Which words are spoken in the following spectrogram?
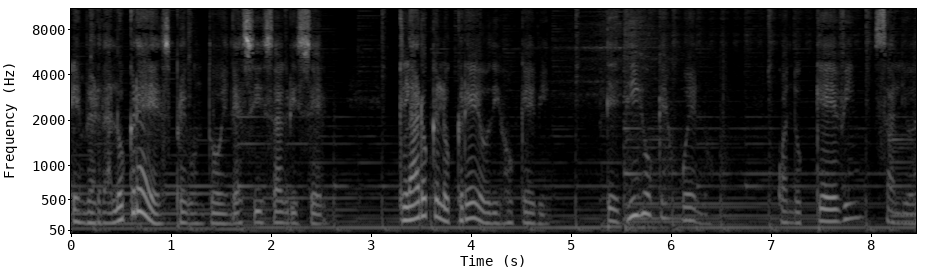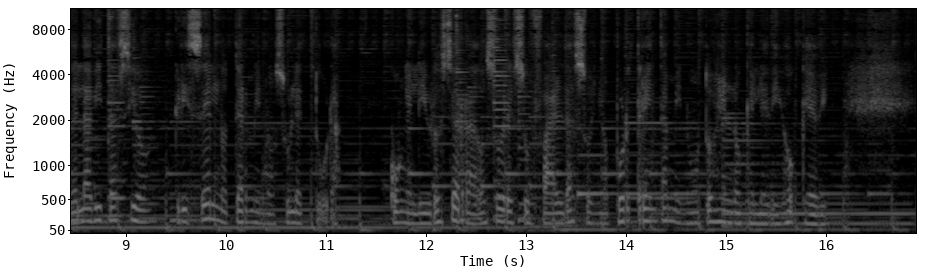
¿En verdad lo crees? preguntó indecisa Grisel. Claro que lo creo, dijo Kevin. Te digo que es bueno. Cuando Kevin salió de la habitación, Grisel no terminó su lectura. Con el libro cerrado sobre su falda, soñó por 30 minutos en lo que le dijo Kevin.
